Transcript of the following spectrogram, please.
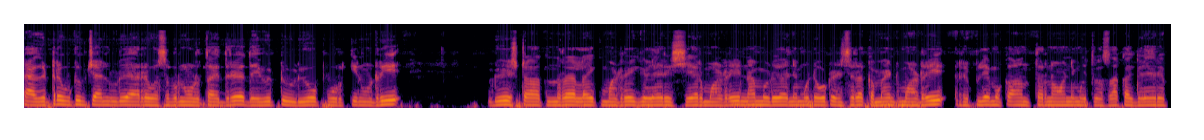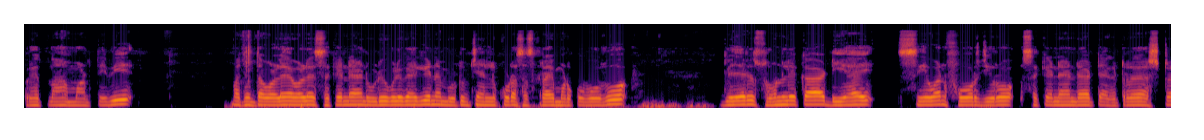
ಟಾಗಟ್ರ ಯೂಟ್ಯೂಬ್ ಚಾನಲ್ ವಿಡಿಯೋ ಯಾರು ಹೊಸಬ್ರು ನೋಡ್ತಾ ಇದ್ದರೆ ದಯವಿಟ್ಟು ವಿಡಿಯೋ ಪೂರ್ತಿ ನೋಡಿರಿ. ವಿಡಿಯೋ ಇಷ್ಟ ಆತಂದ್ರೆ ಲೈಕ್ ಮಾಡಿರಿ, ಗೆಳೆಯರಿಗೆ ಶೇರ್ ಮಾಡಿರಿ. ನಮ್ಮ ವಿಡಿಯೋ ನಿಮ್ಗೆ ಡೌಟ್ ಅನಿಸಿದ್ರೆ ಕಮೆಂಟ್ ಮಾಡಿರಿ. ರಿಪ್ಲೈ ಮುಖಾಂತರ ನಾವು ನಿಮಗೆ ತಿಳ್ಸೋಕೆ ಗೆಳೆಯರಿಗೆ ಪ್ರಯತ್ನ ಮಾಡ್ತೀವಿ. ಮತ್ತು ಇಂಥ ಒಳ್ಳೆಯ ಒಳ್ಳೆಯ ಸೆಕೆಂಡ್ ಹ್ಯಾಂಡ್ ವಿಡಿಯೋಗಳಿಗಾಗಿ ನಮ್ಮ ಯೂಟ್ಯೂಬ್ ಚಾನಲ್ ಕೂಡ ಸಬ್ಸ್ಕ್ರೈಬ್ ಮಾಡ್ಕೋಬೋದು. ಗೆಳೆಯರು Sonalika D I seven four zero second hand tractor ಅಷ್ಟು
